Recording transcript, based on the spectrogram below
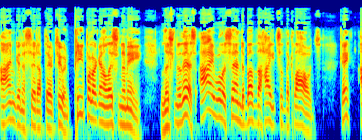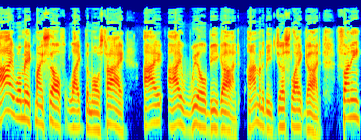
I'm going to sit up there too, and people are going to listen to me. Listen to this. I will ascend above the heights of the clouds. Okay? I will make myself like the Most High. I, I will be God. I'm going to be just like God. Funny,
